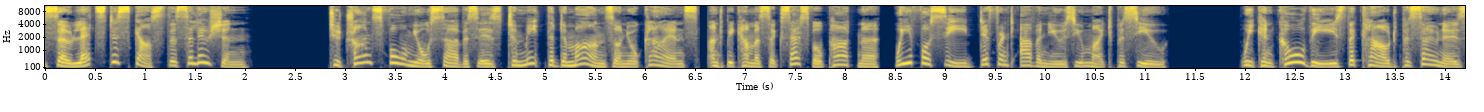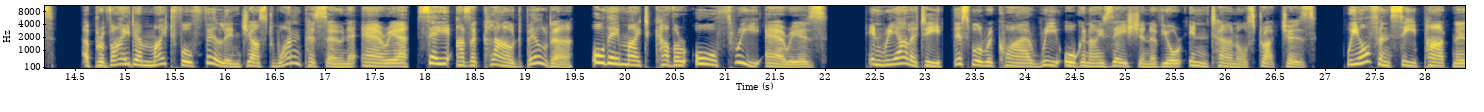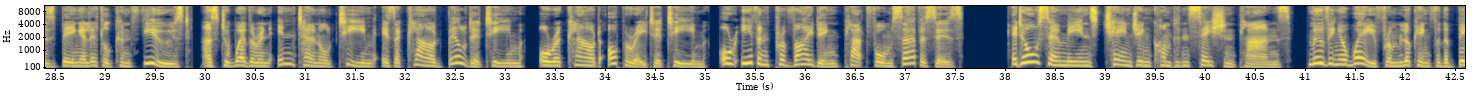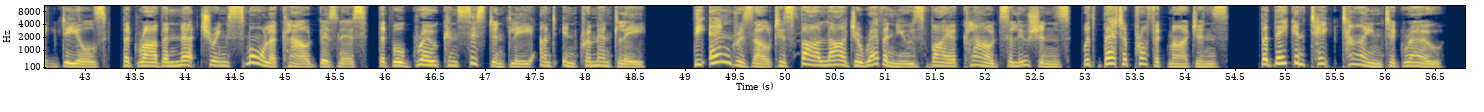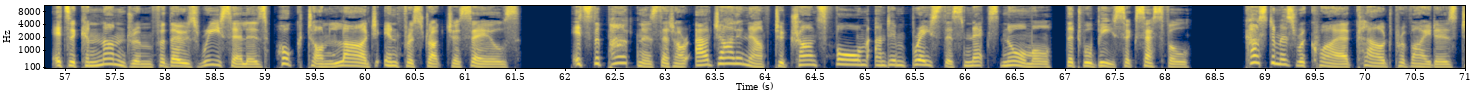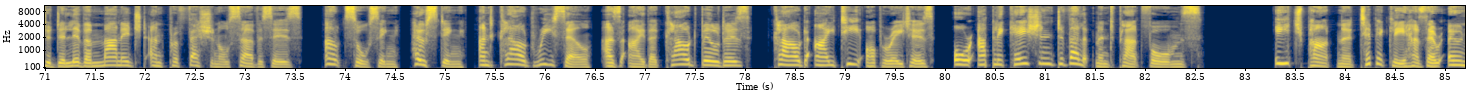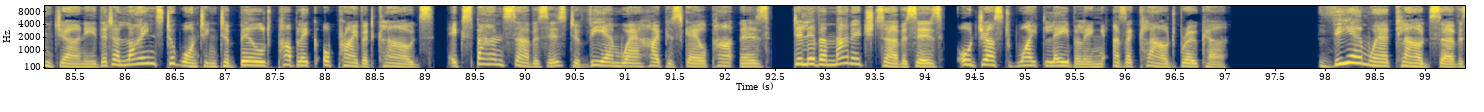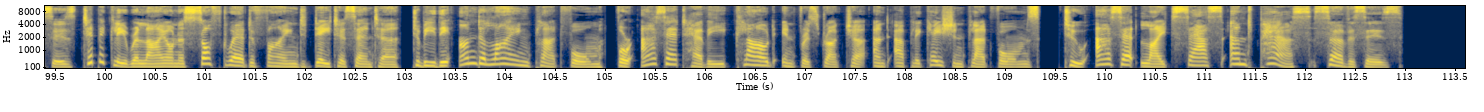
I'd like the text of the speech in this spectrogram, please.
So let's discuss the solution. To transform your services to meet the demands on your clients and become a successful partner, we foresee different avenues you might pursue. We can call these the cloud personas. A provider might fulfill in just one persona area, say as a cloud builder, or they might cover all three areas. In reality, this will require reorganization of your internal structures. We often see partners being a little confused as to whether an internal team is a cloud builder team or a cloud operator team, or even providing platform services. It also means changing compensation plans, moving away from looking for the big deals, but rather nurturing smaller cloud business that will grow consistently and incrementally. The end result is far larger revenues via cloud solutions with better profit margins, but they can take time to grow. It's a conundrum for those resellers hooked on large infrastructure sales. It's the partners that are agile enough to transform and embrace this next normal that will be successful. Customers require cloud providers to deliver managed and professional services, outsourcing, hosting, and cloud resell as either cloud builders, cloud IT operators, or application development platforms. Each partner typically has their own journey that aligns to wanting to build public or private clouds, expand services to VMware hyperscale partners, deliver managed services, or just white labeling as a cloud broker. VMware Cloud Services typically rely on a software defined data center to be the underlying platform for asset heavy cloud infrastructure and application platforms to asset light SaaS and PaaS services.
